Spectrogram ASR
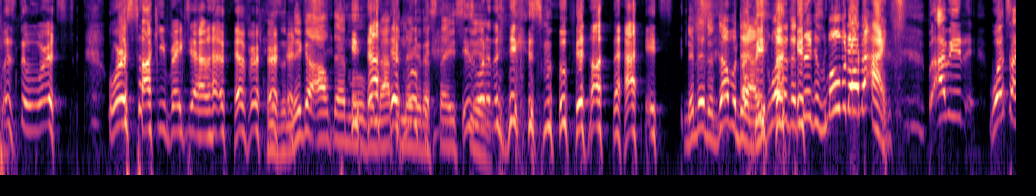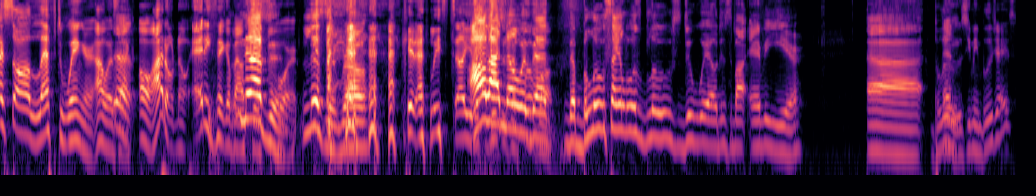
that was the worst, worst hockey breakdown I've ever heard. He's a nigga out there moving, out not the there nigga that stays still. He's one of the niggas moving on the ice. They did the double down. He's one of the niggas moving on the ice. But I mean, once I saw a left winger, I was Yeah. like, "Oh, I don't know anything about this sport." Listen, bro. I can at least tell you. All I know is that the Blue St. Louis Blues do well just about every year. Uh, Blues. and- you mean Blue Jays?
